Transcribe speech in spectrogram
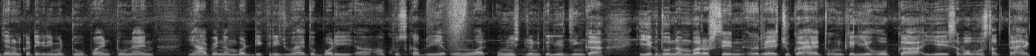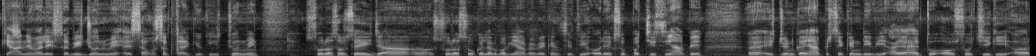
जनरल कैटेगरी में टू पॉइंट टू नाइन यहाँ पर नंबर डिक्रीज हुआ है। तो बड़ी खुशखबरी है उन उन स्टूडेंट के लिए जिनका एक दो नंबर से रह चुका है। तो उनके लिए होप का ये सबब हो सकता है कि आने वाले सभी जोन में ऐसा हो सकता है, क्योंकि इस जोन में सोलह सौ से सोलह सौ के लगभग यहाँ पे वैकेंसी थी और 125 यहाँ पे स्टूडेंट का यहाँ पे सेकंड डीवी आया है। तो और सोचिए कि और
